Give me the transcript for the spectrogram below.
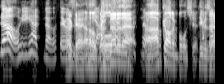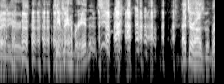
No, he had no. There was Okay. Oh, yeah. There's none of that. No. Uh, I'm calling him bullshit. He was a fan of yours. Is he a fan of Brandon's? That's her husband. by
